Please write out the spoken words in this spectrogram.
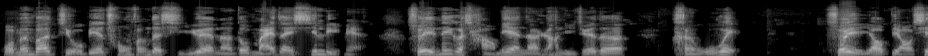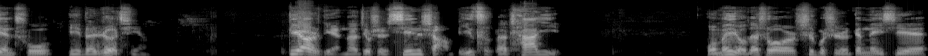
我们把久别重逢的喜悦呢都埋在心里面，所以那个场面呢让你觉得很无味，所以要表现出你的热情。第二点呢就是欣赏彼此的差异。我们有的时候是不是跟那些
